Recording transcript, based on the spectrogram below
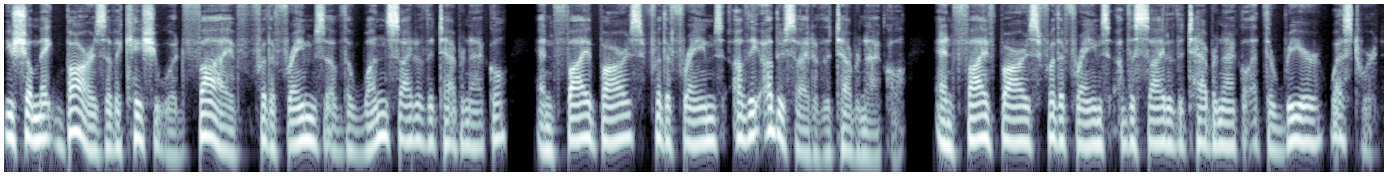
You shall make bars of acacia wood, five for the frames of the one side of the tabernacle, and five bars for the frames of the other side of the tabernacle, and five bars for the frames of the side of the tabernacle at the rear westward.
